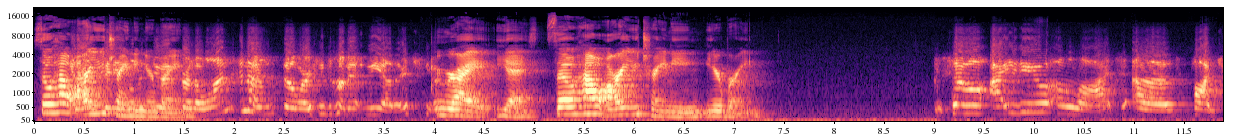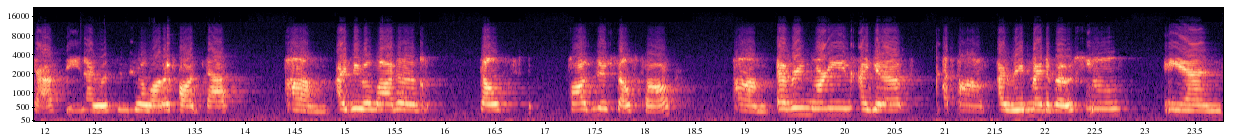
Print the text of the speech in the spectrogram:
so how are you training your brain? it For the one, and I'm still working on it in the other two. Right. Yes. So how are you training your brain? So I do a lot of podcasting. I listen to a lot of podcasts. Um, I do a lot of self positive self talk. Um, every morning I get up, um, I read my devotional, and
